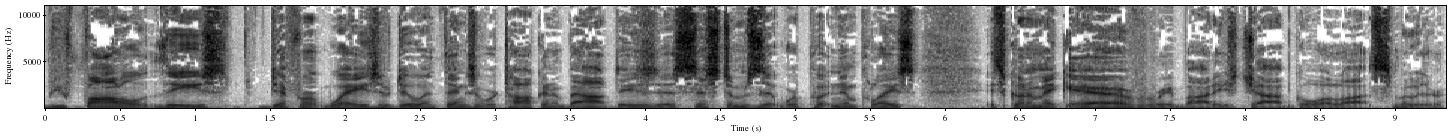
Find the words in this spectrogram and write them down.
you follow these different ways of doing things that we're talking about, these uh, systems that we're putting in place. It's going to make everybody's job go a lot smoother.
